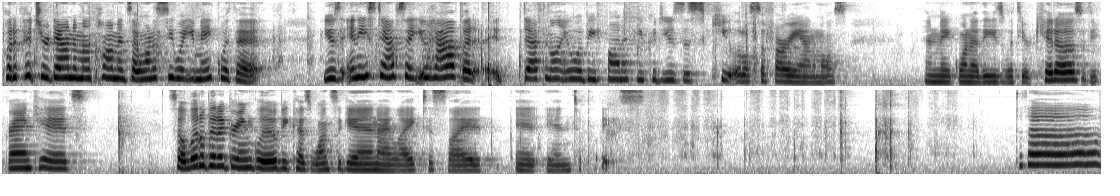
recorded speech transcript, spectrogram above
put a picture down in the comments. I want to see what you make with it. Use any stamps that you have, but it definitely would be fun if you could use this cute little safari animals and make one of these with your kiddos, with your grandkids. So a little bit of green glue because once again, I like to slide it into place. Ta-da!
